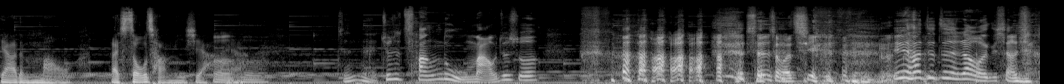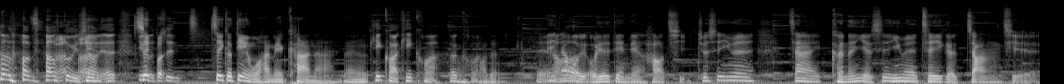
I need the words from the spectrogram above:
鸭的毛来收藏一下。嗯，真的就是苍鹭嘛，我就说。生什么气？因为他就真的让我想象到苍鹭与少年。这本这个电影我还没看啊，嗯 Kika 喝垮的。对，那我我有点点好奇，就是因为在可能也是因为这一个章节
